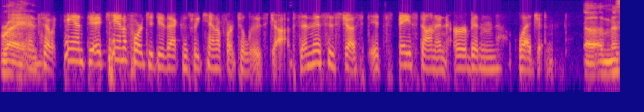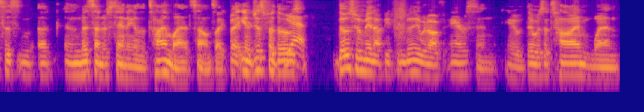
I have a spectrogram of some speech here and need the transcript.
Right. And so it can't it can't afford to do that because we can't afford to lose jobs. And this is just it's based on an urban legend. A, mis- a, a misunderstanding of the timeline. It sounds like, but you know, just for those Yes. those who may not be familiar with Arthur Andersen, you know, there was a time when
